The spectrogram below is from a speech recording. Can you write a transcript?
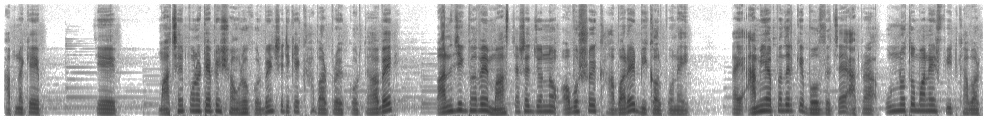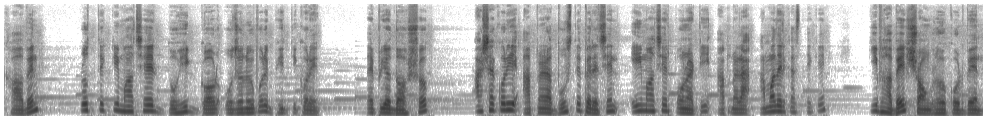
আপনাকে যে মাছের পোনাটি আপনি সংগ্রহ করবেন, সেটিকে খাবার প্রয়োগ করতে হবে। বাণিজ্যিকভাবে মাছ চাষের জন্য অবশ্যই খাবারের বিকল্প নেই। তাই আমি আপনাদেরকে বলতে চাই, আপনারা উন্নত মানের ফিড খাবার খাওয়াবেন। প্রত্যেকটি মাছের দৈহিক গড় ওজনের উপরে ভিত্তি করে। তাই প্রিয় দর্শক, আশা করি আপনারা বুঝতে পেরেছেন এই মাছের পোনাটি আপনারা আমাদের কাছ থেকে কীভাবে সংগ্রহ করবেন।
